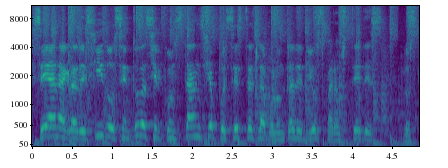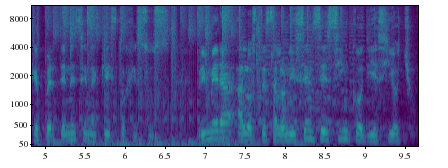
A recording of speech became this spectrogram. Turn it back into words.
Sean agradecidos en toda circunstancia, pues esta es la voluntad de Dios para ustedes, los que pertenecen a Cristo Jesús. Primera a los tesalonicenses 5:18.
